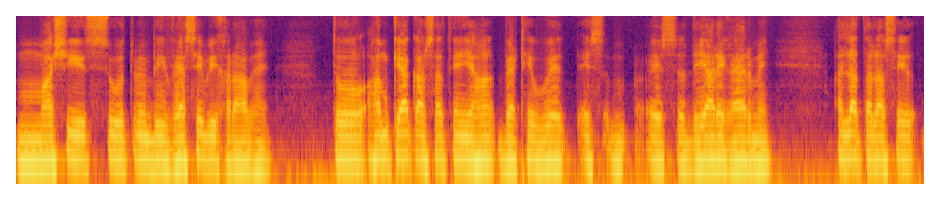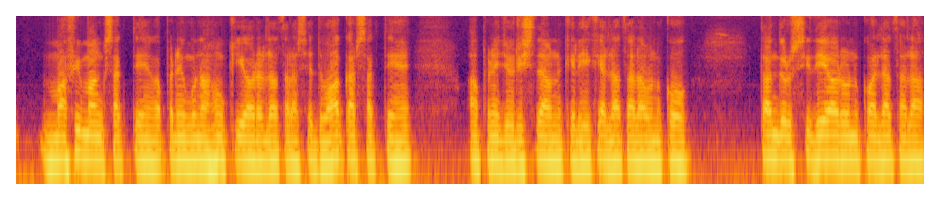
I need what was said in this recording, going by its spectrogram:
معاشی صورت میں بھی ویسے بھی خراب ہیں۔ تو ہم کیا کر سکتے ہیں یہاں بیٹھے ہوئے اس اس دیار غیر میں؟ اللہ تعالیٰ سے معافی مانگ سکتے ہیں، اپنے گناہوں کی، اور اللہ تعالیٰ سے دعا کر سکتے ہیں۔ اپنے جو رشتہ ان کے لیے کہ اللہ تعالیٰ ان کو تندرستی دے اور ان کو اللہ تعالیٰ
